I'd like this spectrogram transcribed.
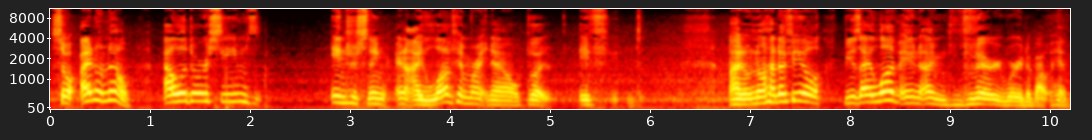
So I don't know. Alador seems interesting, and I love him right now. But if I don't know how to feel because I love and I'm very worried about him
